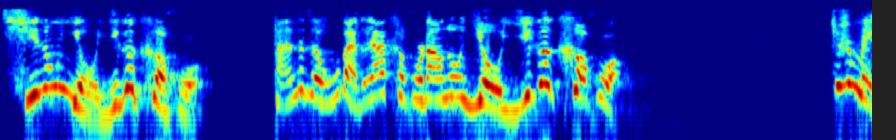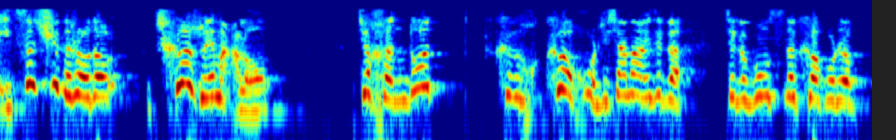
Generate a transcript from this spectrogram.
其中有一个客户，谈的这五百多家客户当中有一个客户，就是每次去的时候都车水马龙，就很多客客户就相当于这个这个公司的客户就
